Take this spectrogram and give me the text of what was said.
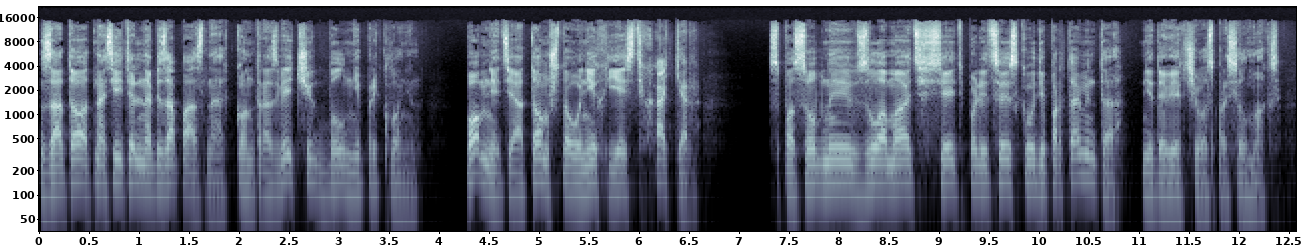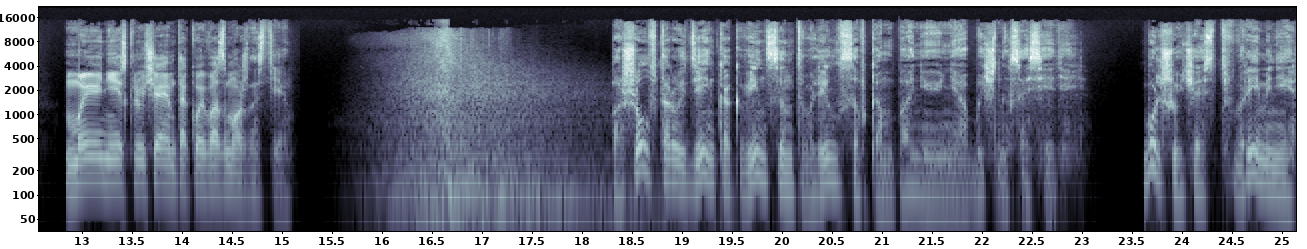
«Зато относительно безопасно», — контрразведчик был непреклонен. «Помните о том, что у них есть хакер». «Способный взломать сеть полицейского департамента?» — недоверчиво спросил Макс. Мы не исключаем такой возможности. Пошел второй день, как Винсент влился в компанию необычных соседей. Большую часть времени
